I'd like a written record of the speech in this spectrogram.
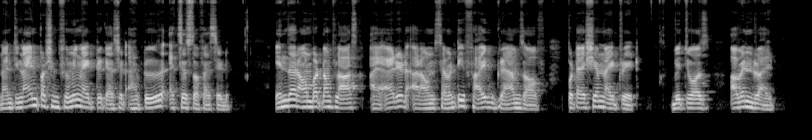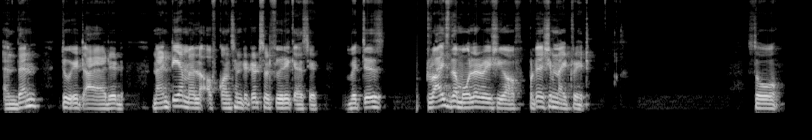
99% fuming nitric acid, I have to use excess of acid. In the round bottom flask, I added around 75 grams of potassium nitrate, which was oven dried, and then to it I added 90 ml of concentrated sulfuric acid, which is twice the molar ratio of potassium nitrate. So,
